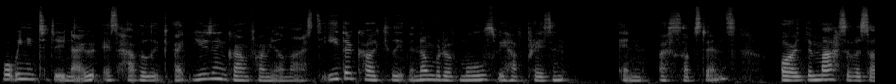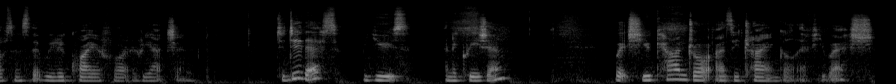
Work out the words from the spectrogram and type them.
What we need to do now is have a look at using gram formula mass to either calculate the number of moles we have present in a substance or the mass of a substance that we require for a reaction. To do this, we use an equation which you can draw as a triangle if you wish.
